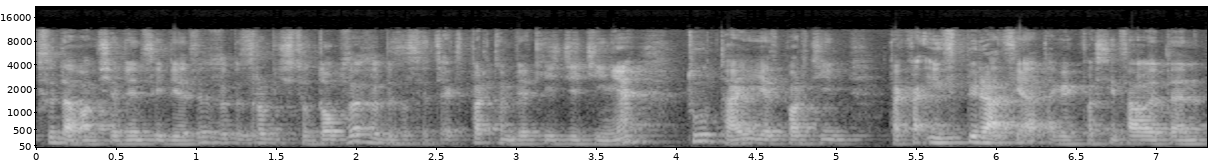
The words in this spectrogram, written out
przyda Wam się więcej wiedzy, żeby zrobić to dobrze, żeby zostać ekspertem w jakiejś dziedzinie. Tutaj jest bardziej taka inspiracja, tak jak właśnie cały ten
